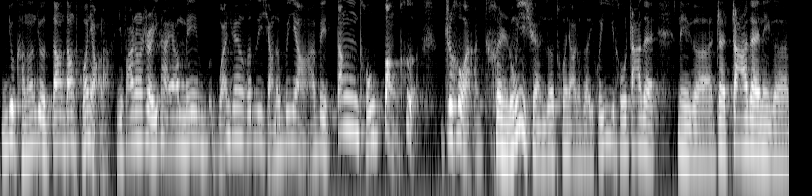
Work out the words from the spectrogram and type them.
你就可能就当当鸵鸟了。一发生事儿，一看呀没完全和自己想的不一样啊，被当头棒喝之后啊，很容易选择鸵鸟政策，会一头扎在那个这扎在那个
